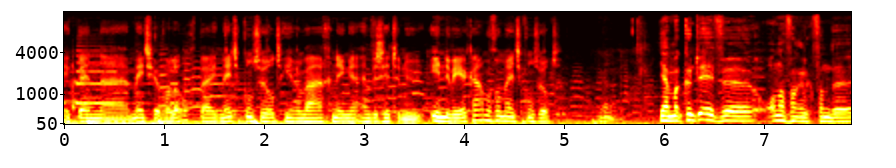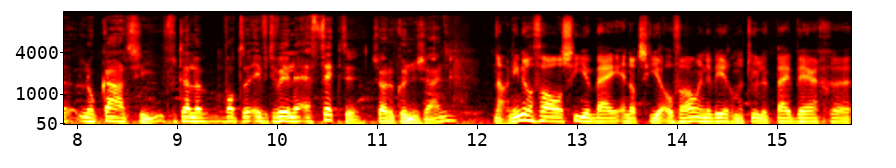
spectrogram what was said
Ik ben uh, meteoroloog bij Meteorconsult hier in Wageningen. En we zitten nu in de weerkamer van Meteorconsult. Ja. ja, maar kunt u even onafhankelijk van de locatie vertellen... wat de eventuele effecten zouden kunnen zijn? Nou, in ieder geval zie je bij, en dat zie je overal in de wereld natuurlijk... bij berg, uh,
